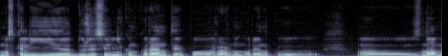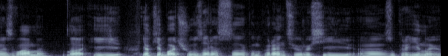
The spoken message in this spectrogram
Москалі дуже сильні конкуренти по аграрному ринку з нами, з вами. Да? І як я бачу зараз е, конкуренцію Росії е, з Україною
